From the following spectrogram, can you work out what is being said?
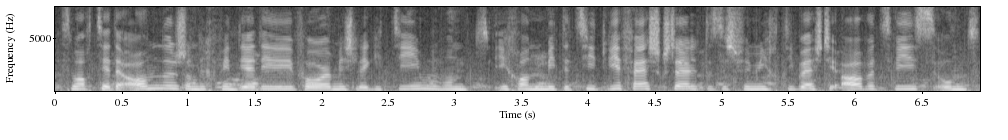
Das macht jeder anders und ich finde, jede Form ist legitim und ich habe mit der Zeit wie festgestellt, das ist für mich die beste Arbeitsweise und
